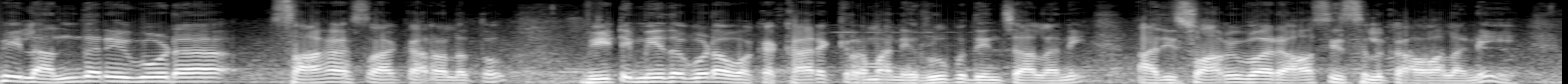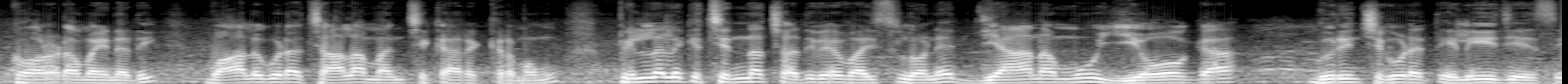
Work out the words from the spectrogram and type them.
వీళ్ళందరి కూడా సహాయ సహకారాలతో వీటి మీద కూడా ఒక కార్యక్రమాన్ని రూపుదించాలని అది స్వామివారి ఆశీస్సులు కావాలని కోరడమైనది. వాళ్ళు కూడా చాలా మంచి కార్యక్రమము. పిల్లలకి చిన్న చదివే వయసులోనే ధ్యానము యోగా గురించి కూడా తెలియజేసి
